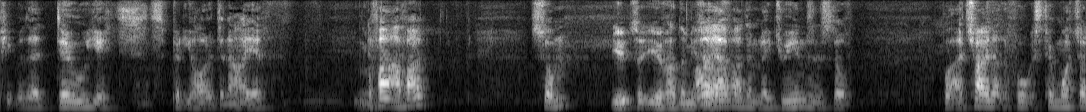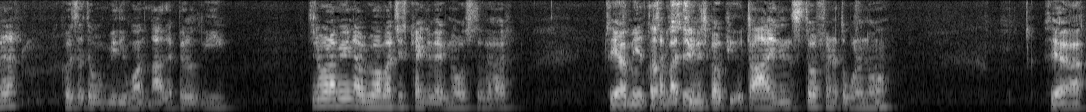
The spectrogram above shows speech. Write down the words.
people that do, you, it's pretty hard to deny it. In fact, I've had some. You so you've had them oh, yourself. Oh yourself? yeah, I've had them like dreams and stuff, but I try not to focus too much on it because I don't really want that ability. Do you know what I mean? I'd rather just kind of ignore stuff like that. See, I made Because that I've had dreams about people dying and stuff, and I don't want to know. See, I,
